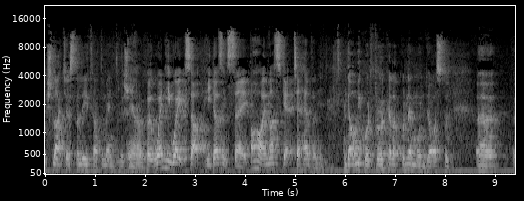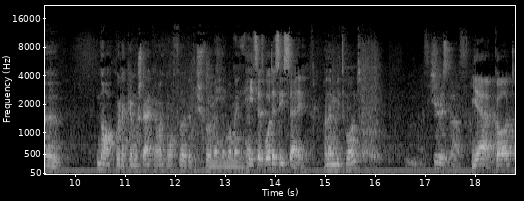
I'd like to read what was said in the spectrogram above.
És látja ezt a létrát a mennytől és a yeah. földtől. But when he wakes up, he doesn't say, "Oh, I must get to heaven." De amikor föl kell, akkor nem mondja azt, hogy ö, ö, na, akkor nekem most el kell hagynom a földet és fölmennem a mennybe. He says, "What does he say?" Hanem mit mond? Here is God. Yeah, God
